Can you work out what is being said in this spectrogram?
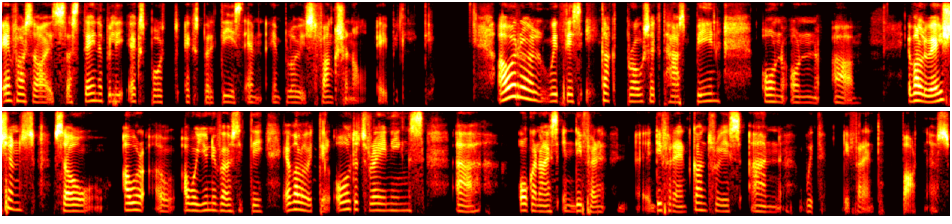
emphasize sustainability, export expertise and employees functional ability. Our role with this intact project has been on, on uh, evaluations. So our, uh, our university evaluated all the trainings uh, organized in different, different countries and with different partners.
